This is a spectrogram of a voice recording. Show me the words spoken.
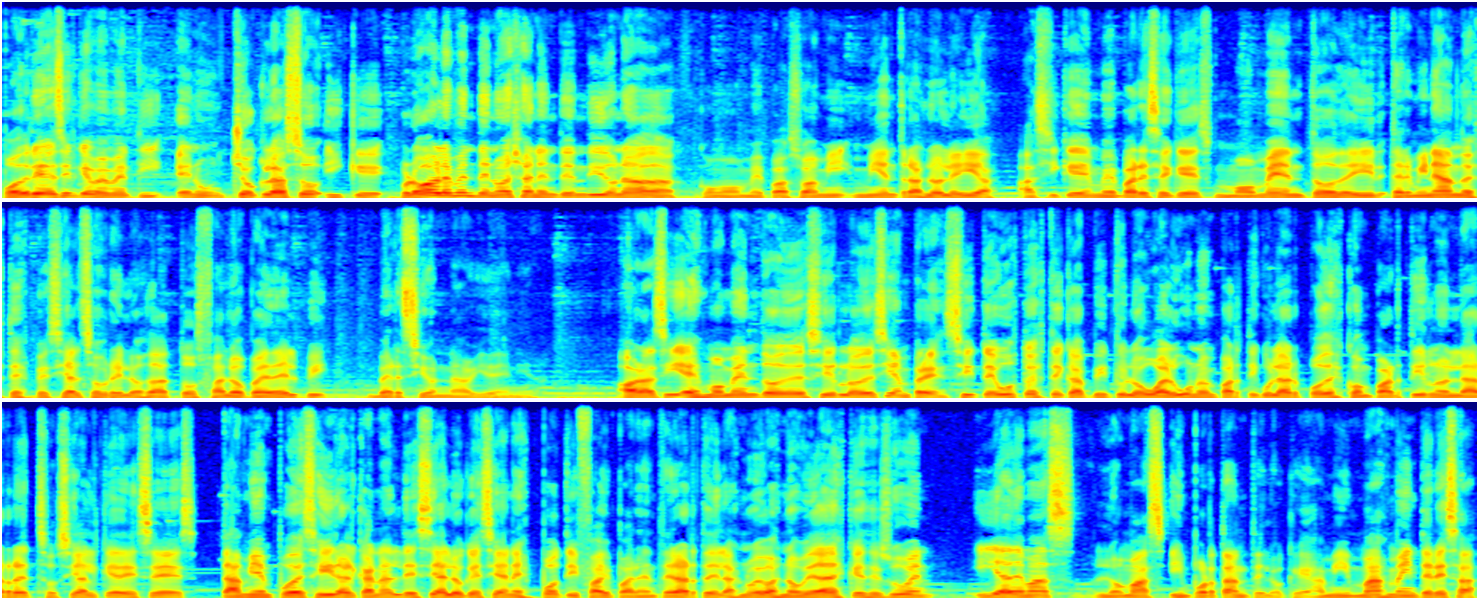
Podría decir que me metí en un choclazo y que probablemente no hayan entendido nada, como me pasó a mí mientras lo leía, así que me parece que es momento de ir terminando este especial sobre los datos Falopa Delpi, versión navideña. Ahora sí, es momento de decirlo de siempre. Si te gustó este capítulo o alguno en particular, podés compartirlo en la red social que desees. También podés seguir al canal de Sea lo que sea en Spotify para enterarte de las nuevas novedades que se suben. Y además, lo más importante, lo que a mí más me interesa,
